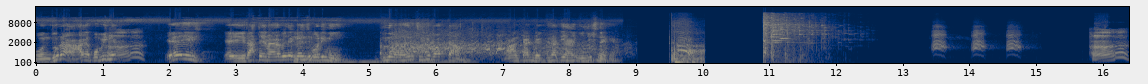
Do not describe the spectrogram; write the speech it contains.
বন্ধুরা, আগে কবি নে। এই এই রাতের বেলা মিলে গেঞ্জি পরিনি। দিনে বেলা ঠিকই পড়তাম। মাল কাজ দেখতে থাকি, হাই, বুঝিস না কেন? huh?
